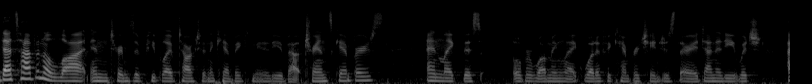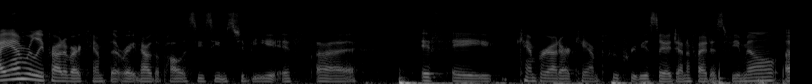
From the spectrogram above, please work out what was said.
That's happened a lot in terms of people I've talked to in the camping community about trans campers, and like this overwhelming like what if a camper changes their identity which i am really proud of our camp that right now the policy seems to be if uh, if a camper at our camp who previously identified as female uh,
